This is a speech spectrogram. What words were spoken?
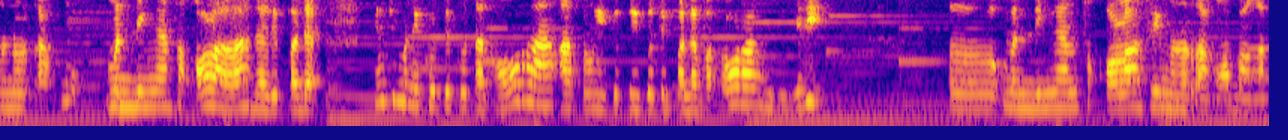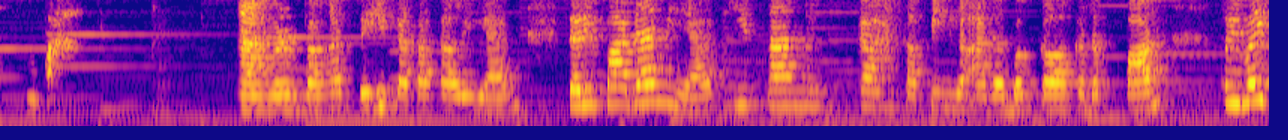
menurut aku mendingan sekolah lah daripada yang cuma ikut-ikutan orang atau ngikut-ngikutin pendapat orang gitu jadi uh, mendingan sekolah sih menurut aku banget sumpah Nah, bener banget sih kata kalian. Daripada nih ya, kita nikah tapi nggak ada bekal ke depan, lebih baik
